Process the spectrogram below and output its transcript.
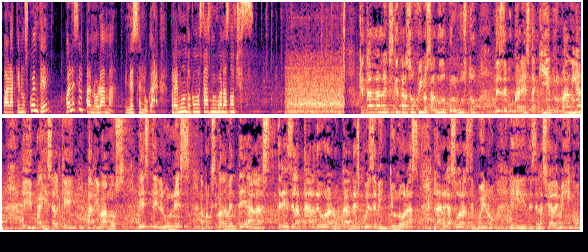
para que nos cuente cuál es el panorama en ese lugar. Raimundo, ¿cómo estás? Muy buenas noches. ¿Qué tal Alex? ¿Qué tal Sofi? Los saludo con gusto desde Bucarest, aquí en Rumania, eh, país al que arribamos este lunes aproximadamente a las 3 de la tarde hora local, después de 21 horas, largas horas de vuelo eh, desde la Ciudad de México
